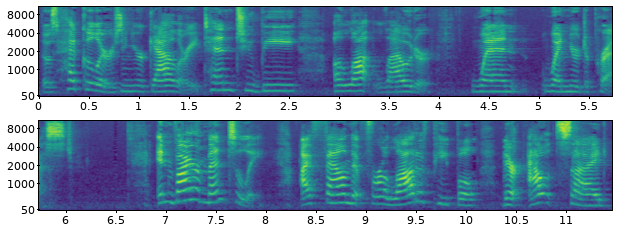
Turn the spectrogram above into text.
those hecklers in your gallery tend to be a lot louder when when you're depressed. Environmentally, I found that for a lot of people, their outside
